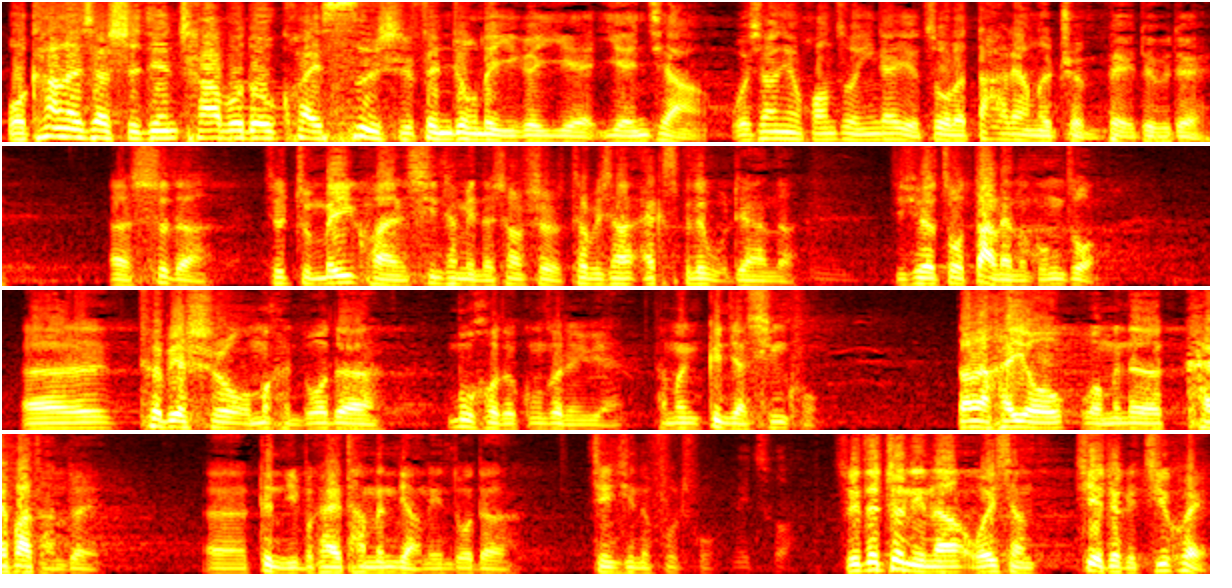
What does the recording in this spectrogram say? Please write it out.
我看了一下时间，差不多快四十分钟的一个演演讲。我相信黄总应该也做了大量的准备，对不对？呃，是的。就准备一款新产品的上市，特别像 X Play 五这样的，的确要做大量的工作。呃，特别是我们很多的幕后的工作人员，他们更加辛苦。当然还有我们的开发团队，呃，更离不开他们两年多的艰辛的付出。没错。所以在这里呢，我也想借这个机会，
